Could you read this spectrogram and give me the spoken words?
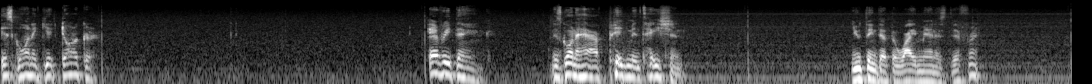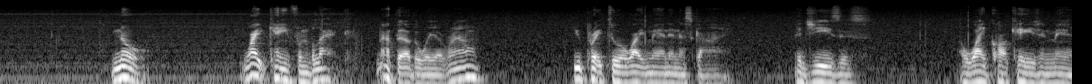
it's going to get darker. Everything is going to have pigmentation. You think that the white man is different? No. White came from black, not the other way around. You pray to a white man in the sky, a Jesus, a white Caucasian man.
